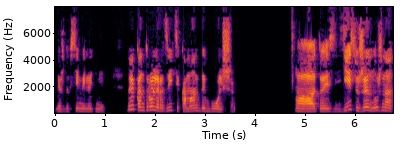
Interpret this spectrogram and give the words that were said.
между всеми людьми. Ну и контроль развития команды больше. А, то есть здесь уже нужно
